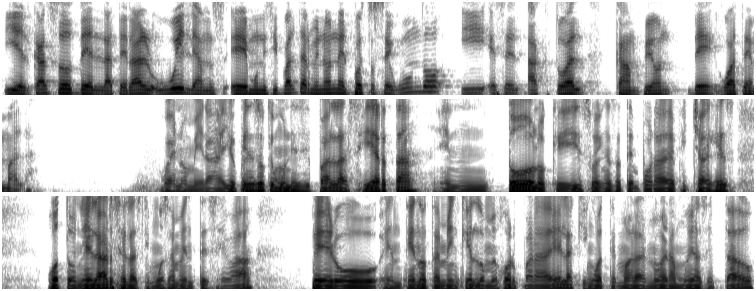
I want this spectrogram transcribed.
y el caso del lateral Williams. Eh, Municipal terminó en el puesto segundo y es el actual campeón de Guatemala. Bueno, mira, yo pienso que Municipal acierta en todo lo que hizo en esta temporada de fichajes. Otoniel Arce lastimosamente se va, pero entiendo también que es lo mejor para él. Aquí en Guatemala no era muy aceptado.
